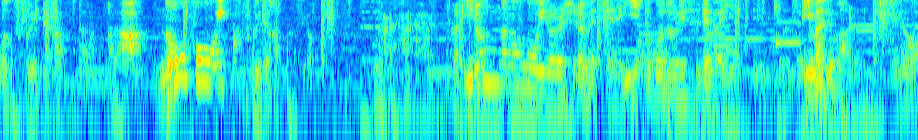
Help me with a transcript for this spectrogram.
を作りたかったから農法を1個作りたかったんですよ。はいはいはい。だからいろんな農法をいろいろ調べていいとこ取りすればいいやっていう気持ちは今でもあるんですけど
